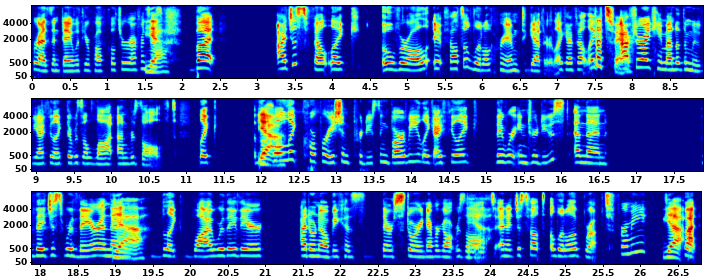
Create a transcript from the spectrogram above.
present day with your pop culture references. Yeah. But I just felt like overall it felt a little crammed together. Like I felt like That's fair. after I came out of the movie, I feel like there was a lot unresolved. Like the Yeah. whole like corporation producing Barbie, like I feel like they were introduced and then they just were there and then Yeah. like why were they there? I don't know because their story never got resolved and it just felt a little abrupt for me. Yeah. But I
